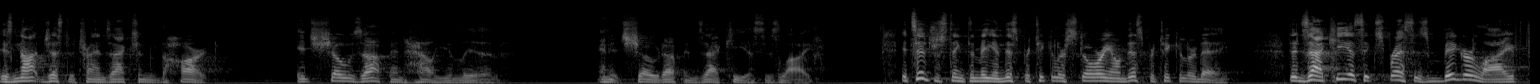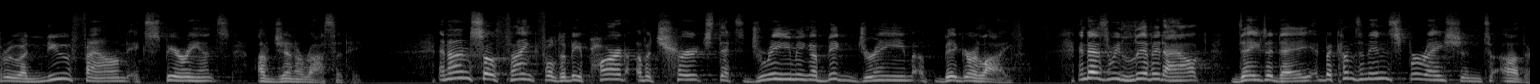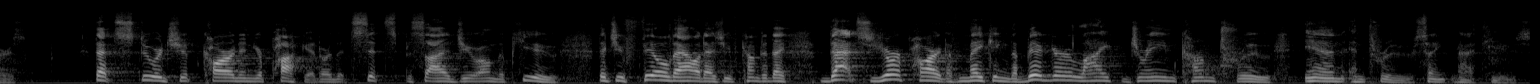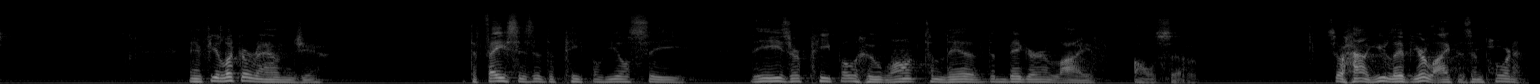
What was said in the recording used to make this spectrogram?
is not just a transaction of the heart, it shows up in how you live. And it showed up in Zacchaeus' life. It's interesting to me in this particular story on this particular day that Zacchaeus expresses bigger life through a newfound experience of generosity. And I'm so thankful to be part of a church that's dreaming a big dream of bigger life. And as we live it out day to day, it becomes an inspiration to others that stewardship card in your pocket or that sits beside you on the pew that you filled out as you've come today. That's your part of making the bigger life dream come true in and through St. Matthew's. And if you look around you, at the faces of the people, you'll see these are people who want to live the bigger life also. So, how you live your life is important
